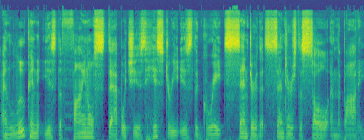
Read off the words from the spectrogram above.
And Lucan is the final step, which is history is the great center that centers the soul and the body.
